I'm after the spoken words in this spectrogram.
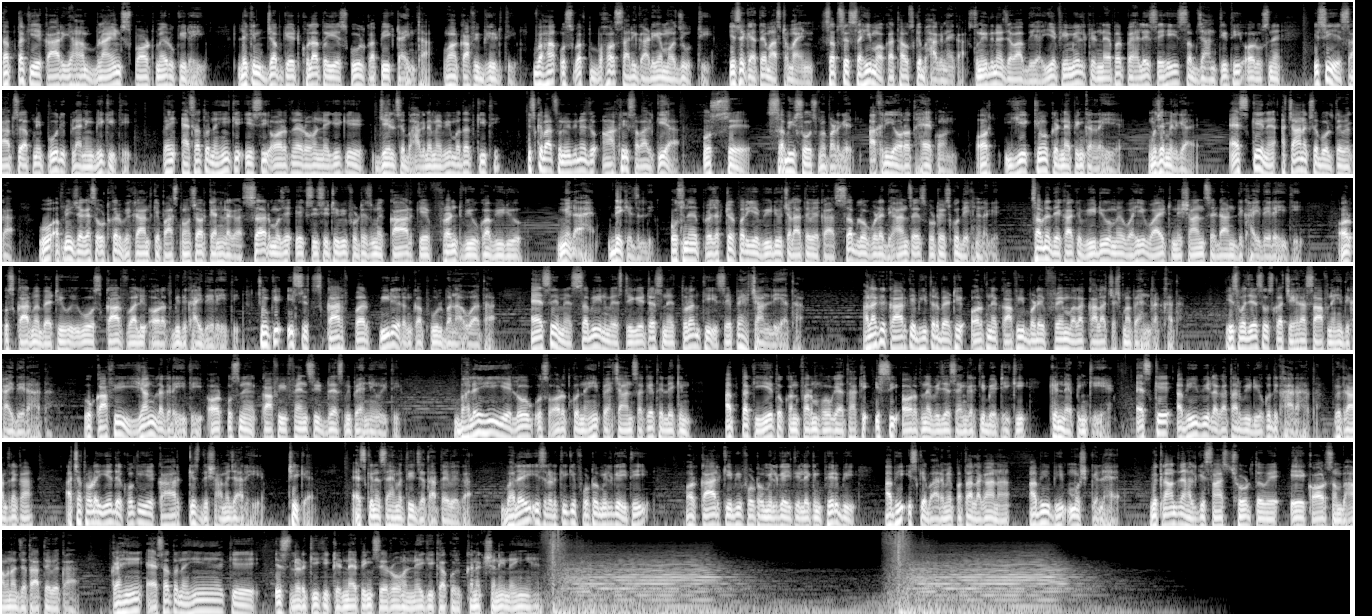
तब तक ये कार यहाँ ब्लाइंड स्पॉट में रुकी रही। लेकिन जब गेट खुला तो ये स्कूल का पीक टाइम था। वहाँ काफ़ी भीड़ थी। वहाँ उस वक्त बहुत सारी गाड़ियाँ मौजूद थी। इसे कहते हैं मास्टरमाइंड। सबसे सही मौका था उसके भागने का। सुनिधि ने जवाब दिया, ये फीमेल किडनैपर पहले से ही सब जानती थी और उसने इसी हिसाब से अपनी पूरी प्लानिंग भी की थी। कहीं ऐसा तो नहीं कि इसी औरत ने रोहन नेगी की जेल से भागने में भी मदद की थी? इसके बाद सुनिधि ने जो आखिरी सवाल किया, उससे सभी सोच में पड़ गए। आखिरी औरत है कौन? और ये क्यों किडनैपिंग कर रही है? मुझे मिल गया है। एसके ने अचानक से बोलते हुए कहा, वो अपनी जगह से उठकर विक्रांत के पास पहुँचा और कहने लगा, सर, मुझे एक सीसीटीवी फुटेज में कार के फ्रंट व्यू का वीडियो मिला है। देखिए जल्दी। उसने प्रोजेक्टर पर यह वीडियो चलाते हुए कहा, सब लोग बड़े ध्यान से इस फुटेज को देखने लगे। सबने देखा कि वीडियो में वही व्हाइट निशान से डांड दिखाई दे रही थी। और उस कार में बैठी हुई वो स्कार्फ वाली औरत भी दिखाई दे रही थी। क्योंकि इस स्कार्फ पर पीले रंग का फूल बना हुआ था, ऐसे में सभी इन्वेस्टिगेटर्स ने तुरंत ही इसे पहचान लिया था। हालाँकि कार के भीतर बैठी औरत ने काफ़ी बड़े फ्रेम वाला काला चश्मा पहन रखा था। इस वजह से उसका चेहरा साफ़ नहीं दिखाई दे रहा था। वो काफ़ी यंग लग रही थी और उसने काफ़ी फैंसी ड्रेस भी पहनी हुई थी। भले ही ये लोग उस औरत को नहीं पहचान सके थे, लेकिन अब तक ये तो कंफर्म हो गया था कि इसी औरत ने विजय सेंगर की बेटी की किडनैपिंग की है। एसके अभी भी लगातार वीडियो को दिखा रहा था। विक्रांत ने कहा अच्छा थोड़ा ये देखो कि ये कार किस दिशा में जा रही है। ठीक है। एसके ने सहमति जताते हुए कहा, भले ही इस लड़की की फ़ोटो मिल गई थी और कार की भी फ़ोटो मिल गई थी, लेकिन फिर भी अभी इसके बारे में पता लगाना अभी भी मुश्किल है। विक्रांत ने हल्की सांस छोड़ते हुए एक और संभावना जताते हुए कहा कहीं ऐसा तो नहीं है कि इस लड़की की किडनैपिंग से रोहन नेगी का कोई कनेक्शन ही नहीं है।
